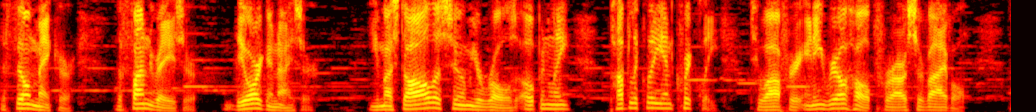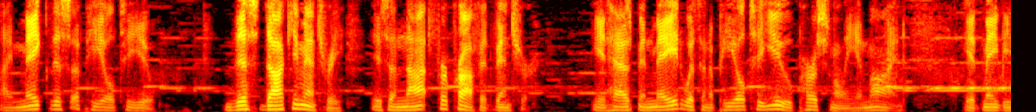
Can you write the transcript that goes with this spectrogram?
the filmmaker, the fundraiser, the organizer, you must all assume your roles openly, publicly, and quickly to offer any real hope for our survival. I make this appeal to you. This documentary is a not-for-profit venture. It has been made with an appeal to you personally in mind. It may be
